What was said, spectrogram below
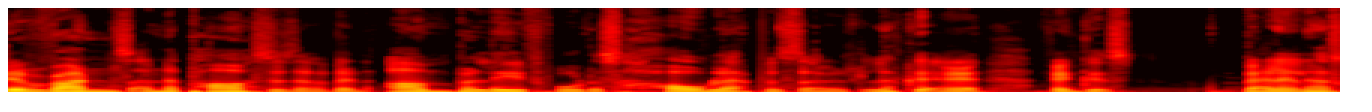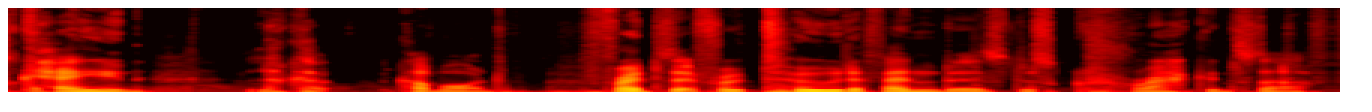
The runs and the passes have been unbelievable this whole episode. Look at it. I think it's Bellingham. That's Kane. Look at. Come on. Threads it through two defenders, just cracking stuff.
